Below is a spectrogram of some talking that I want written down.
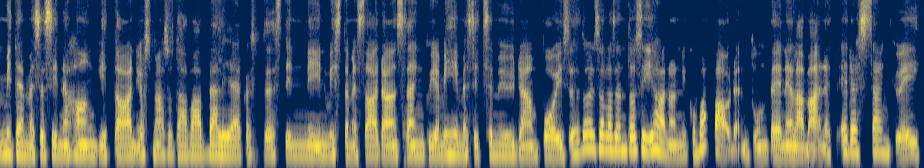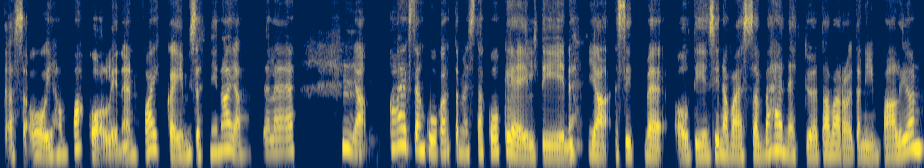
miten me se sinne hankitaan, jos me asutaan vaan väliaikaisesti, niin mistä me saadaan sänky ja mihin me sitten se myydään pois. Ja se toi sellaisen tosi ihanan niin kuin vapauden tunteen elämään, että edes sänky ei tässä ole ihan pakollinen, vaikka ihmiset niin ajattelee. Hmm. Ja kahdeksan kuukautta me sitä kokeiltiin ja sitten me oltiin siinä vaiheessa vähennettyä tavaroita niin paljon,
